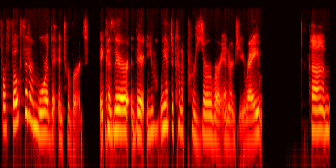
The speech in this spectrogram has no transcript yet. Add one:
for folks that are more the introverts, because they're they're you we have to kind of preserve our energy, right? Um,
